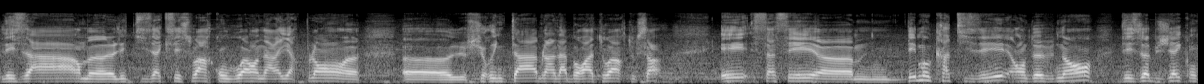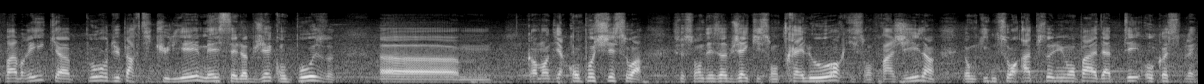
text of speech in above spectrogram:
les armes, les petits accessoires qu'on voit en arrière-plan euh, euh, sur une table, un laboratoire, tout ça. Et ça s'est euh, démocratisé en devenant des objets qu'on fabrique pour du particulier, mais c'est l'objet qu'on pose euh, comment dire, qu'on pose chez soi. Ce sont des objets qui sont très lourds, qui sont fragiles, donc qui ne sont absolument pas adaptés au cosplay.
